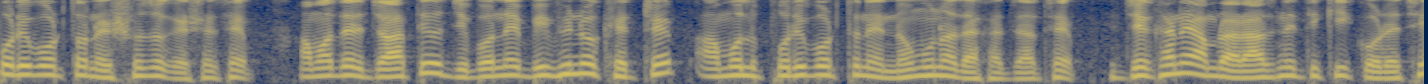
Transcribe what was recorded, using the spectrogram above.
পরিবর্তনের সুযোগ এসেছে। আমাদের জাতীয় জীবনে বিভিন্ন ক্ষেত্রে আমূল পরিবর্তনের নমুনা দেখা যাচ্ছে, যেখানে আমরা রাজনীতি কী করেছি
